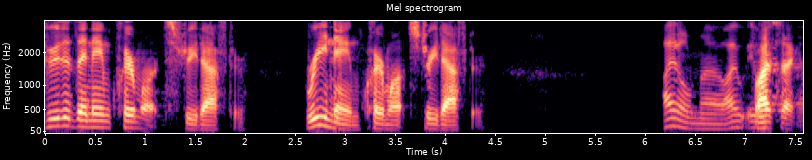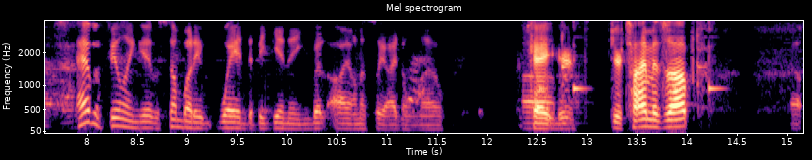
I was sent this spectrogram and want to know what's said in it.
who did they name Claremont Street after? Rename Claremont Street after. I don't know. I Five was- seconds. I have a feeling it was somebody way at the beginning, but I honestly I don't know. Okay, Um, your your time is up. Yep.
